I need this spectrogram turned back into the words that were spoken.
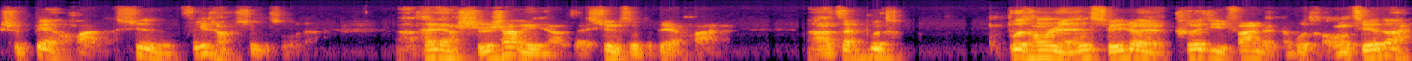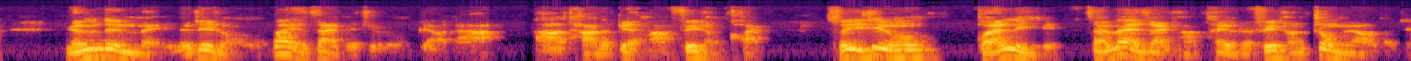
是变化的迅非常迅速的，啊，它像时尚一样在迅速的变化的，啊，在不同不同人随着科技发展的不同阶段，人们对美的这种外在的这种表达啊，它的变化非常快，所以这种。管理在外在上，它有着非常重要的这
